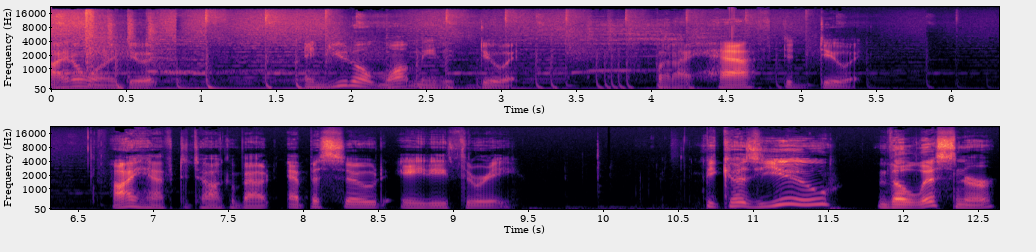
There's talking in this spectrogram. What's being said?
I don't want to do it, and you don't want me to do it, but I have to do it. I have to talk about episode 83. Because you, the listener,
